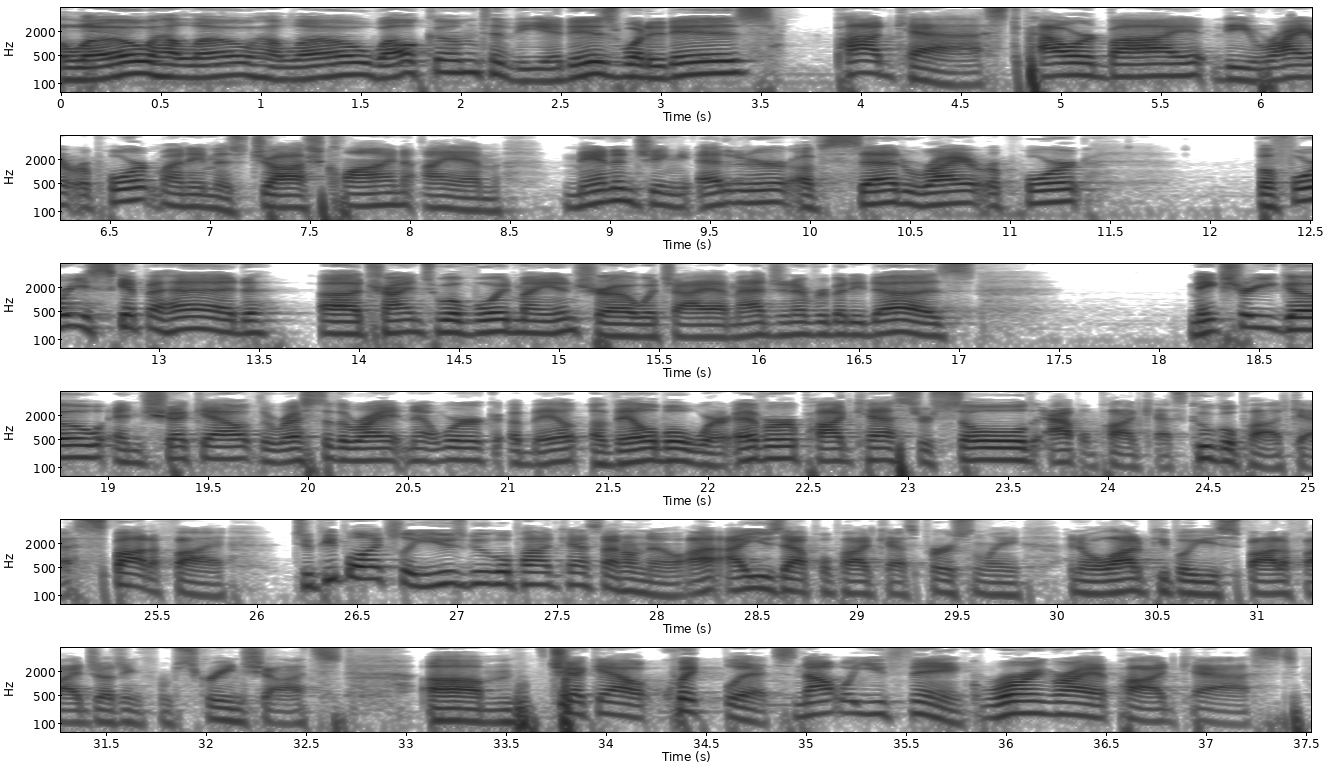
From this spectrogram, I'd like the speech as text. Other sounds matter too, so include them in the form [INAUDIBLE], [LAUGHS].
Hello, hello, hello. Welcome to the It Is What It Is podcast, powered by the Riot Report. My name is Josh Klein. I am managing editor of said Riot Report. Before you skip ahead, uh, trying to avoid my intro, which I imagine everybody does, make sure you go and check out the rest of the Riot Network avail- available wherever podcasts are sold Apple Podcasts, Google Podcasts, Spotify. Do people actually use Google Podcasts? I don't know. I, I, use Apple Podcasts personally. I know a lot of people use Spotify, judging from screenshots. Um, check out Quick Blitz, Not What You Think, Roaring Riot Podcast,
